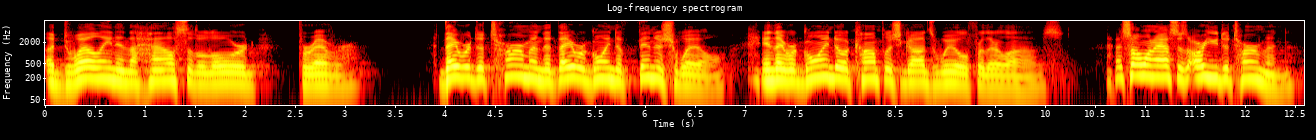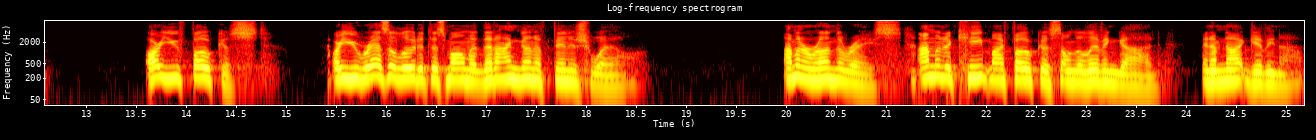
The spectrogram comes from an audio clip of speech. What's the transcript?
a dwelling in the house of the Lord forever. They were determined that they were going to finish well and they were going to accomplish God's will for their lives. And so I want to ask is are you determined? Are you focused? Are you resolute at this moment that I'm going to finish well? I'm going to run the race. I'm going to keep my focus on the living God, and I'm not giving up.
